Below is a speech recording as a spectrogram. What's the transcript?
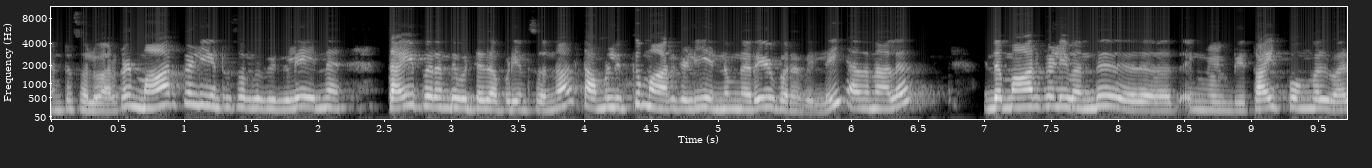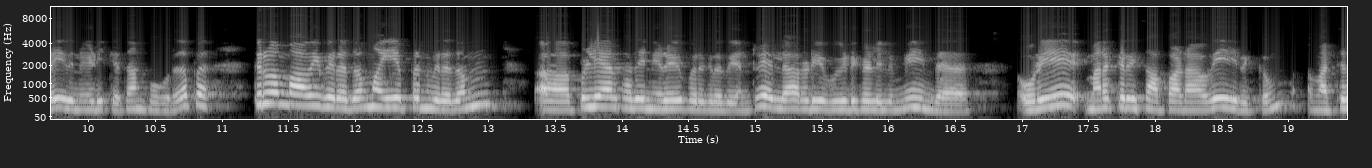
என்று சொல்லுவார்கள் மார்கழி என்று சொல்கிறீர்களே என்ன தை பிறந்து விட்டது அப்படின்னு சொன்னால் தமிழுக்கு மார்கழி இன்னும் நிறைவு பெறவில்லை. அதனால இந்த மார்கழி வந்து அஹ், எங்களுடைய தாய்ப்பொங்கல் வரை இது நீடிக்கத்தான் போகிறது. அப்ப திருவம்பாவை விரதம் ஐயப்பன் விரதம் ஆஹ் பிள்ளையார் கதை நிறைவு பெறுகிறது என்று எல்லாருடைய வீடுகளிலுமே இந்த ஒரே மரக்கறி சாப்பாடாவே இருக்கும். மற்ற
